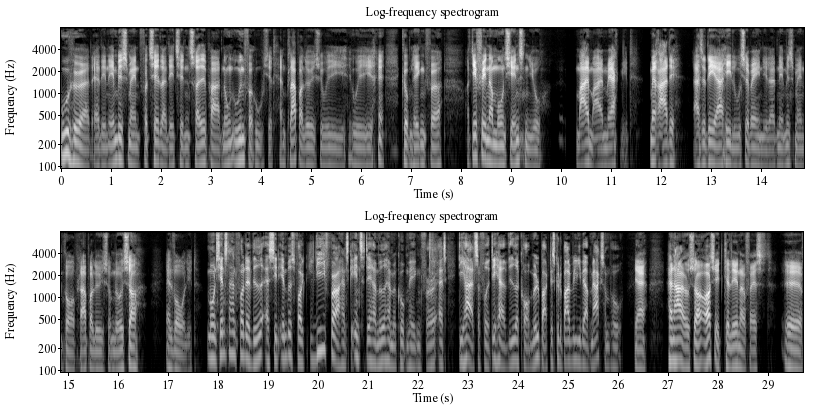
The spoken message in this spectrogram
uhørt, at en embedsmand fortæller det til den tredje part, nogen uden for huset. Han plapper løs ude i, ude i Copenhagen før. Og det finder Måns Jensen jo meget, meget mærkeligt. Med rette. Altså, det er helt usædvanligt, at en embedsmand går og plapper løs om noget så alvorligt. Mogens Jensen han får det at vide af sit embedsfolk lige før han skal ind til det her møde her med Copenhagen Fur, at de har altså fået det her videre Kåre Mølbak. Det skal du bare lige være opmærksom på. Ja, han har jo så også et kalenderfast øh,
